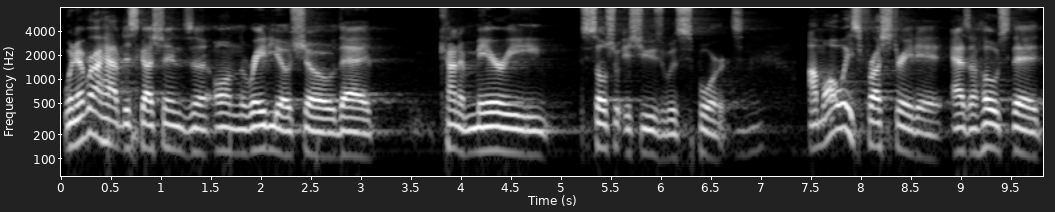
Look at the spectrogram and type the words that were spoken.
Whenever I have discussions uh, on the radio show that kind of marry social issues with sports, mm-hmm. I'm always frustrated as a host that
